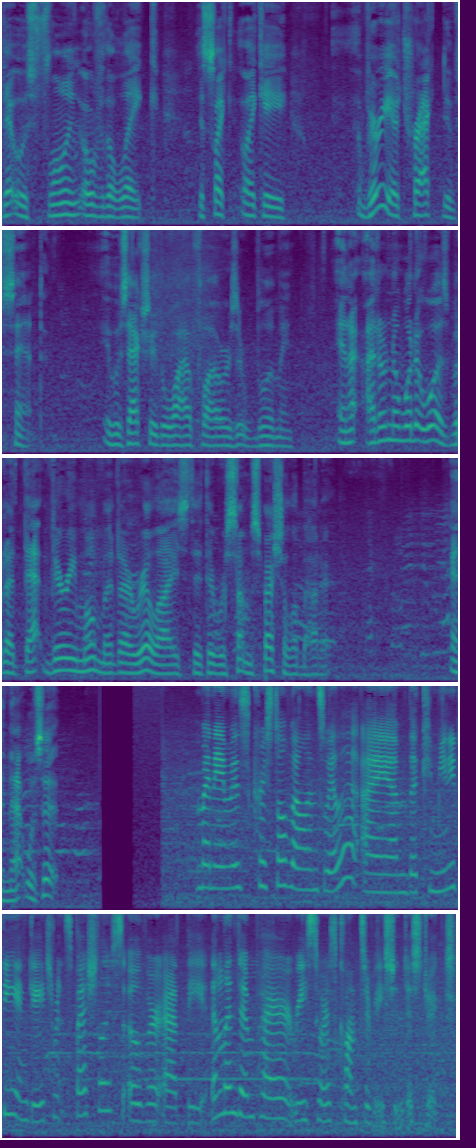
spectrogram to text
that was flowing over the lake. It's like like a, a very attractive scent. It was actually the wildflowers that were blooming. And I, I don't know what it was, but at that very moment, I realized that there was something special about it. And that was it. My name is Crystal Valenzuela. I am the Community Engagement Specialist over at the Inland Empire Resource Conservation District.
